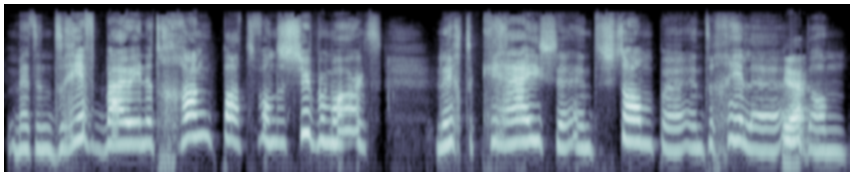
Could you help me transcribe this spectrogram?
met een driftbui in het gangpad van de supermarkt ligt te krijsen en te stampen en te gillen, Ja. dan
